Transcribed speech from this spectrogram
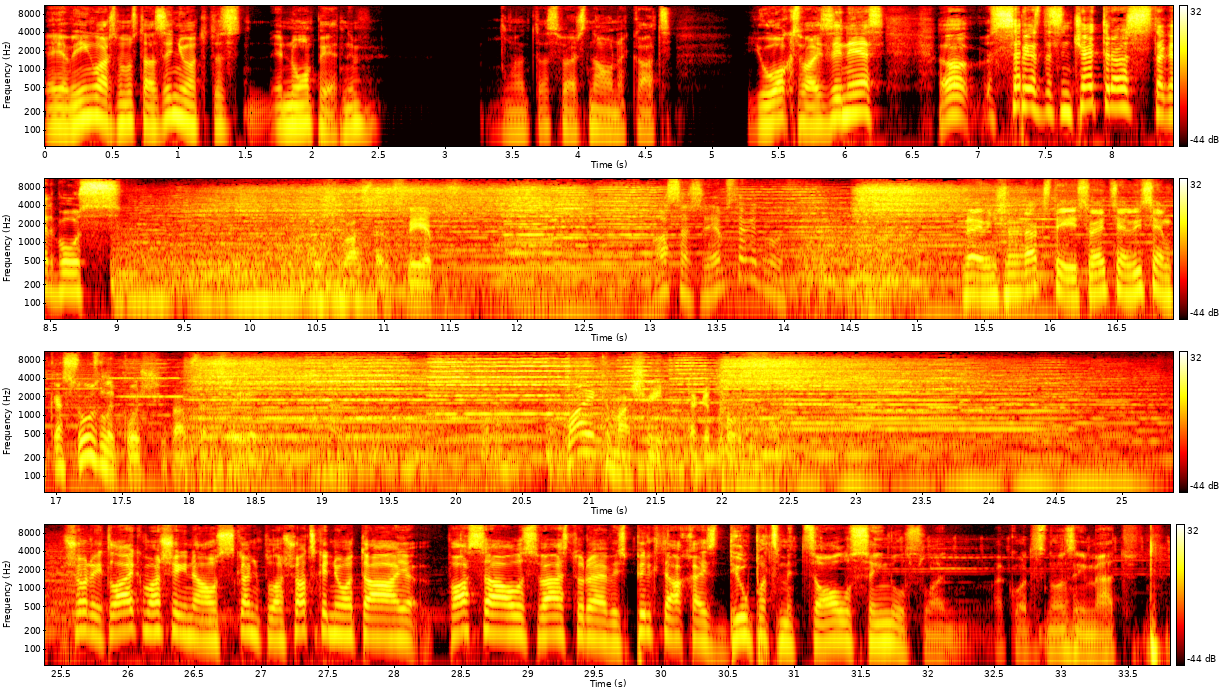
Ja jau Ingūns mums tā ziņot, tas ir nopietni. Tas vairs nav nekāds joks vai zinies. Uh, 54. tagad būs vasaras riepas? vasaras riepas. Tagad būs. Nē, viņš ir rakstījis sveicienu visiem, kas uzlikuši riepas. Laika mašīna tagad būs. Šorīt laika mašīnā uz skaņu plašu atskaņotāja pasaules vēsturē vispirktākais 12 colu singls, lai, ko tas nozīmētu.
